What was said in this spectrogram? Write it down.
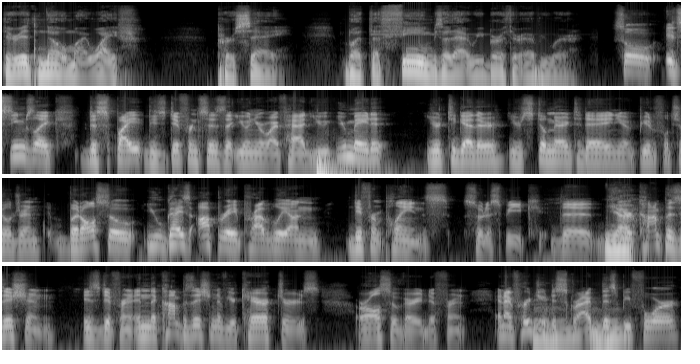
there is no my wife per se, but the themes of that rebirth are everywhere. So it seems like despite these differences that you and your wife had, you you made it. You're together. You're still married today, and you have beautiful children. But also, you guys operate probably on different planes, so to speak. The Yeah. your composition is different, and the composition of your characters are also very different. And I've heard you mm-hmm, describe this mm-hmm. before.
